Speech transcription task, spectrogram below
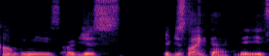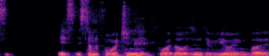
companies are just they're just like that. It's it's it's unfortunate for those interviewing, but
